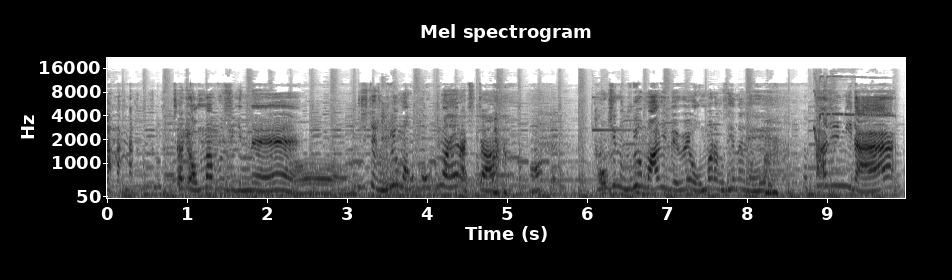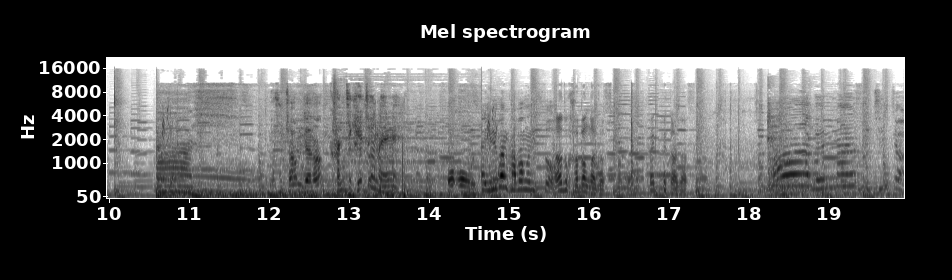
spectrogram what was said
저기 엄마 부식 있네. 어. 진짜 우리 엄마 없기만 해라 진짜. 어? 당신은 우리 엄마 아닌데 왜 엄마라고 생각을 해? 따집니다. 아씨. 주차하면 되나? 간지 개쩌네 어어. 일반 가방은 있어. 나도 가방 가져왔어 가방 백팩 가져왔어 아 맨만수 진짜.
